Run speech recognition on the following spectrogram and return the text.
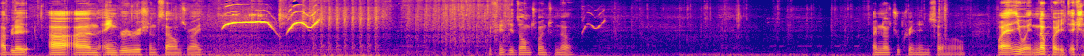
uh, an angry Russian sounds, right? If you don't want to know. I'm not Ukrainian, so... Well, anyway, no politics.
